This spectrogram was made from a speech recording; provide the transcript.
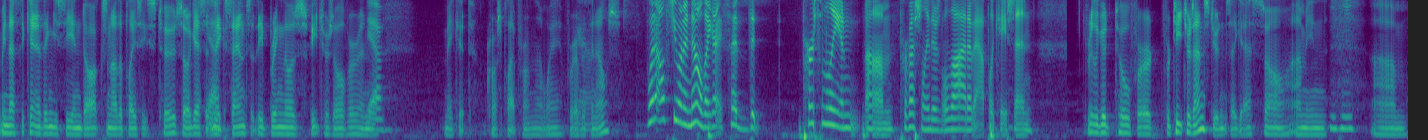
I mean, that's the kind of thing you see in docs and other places too. So I guess it Yeah. makes sense that they bring those features over and Yeah. make it cross-platform that way for everything else. What else do you want to know? Like I said, that personally and um, professionally, there's a lot of application. It's a really good tool for, for teachers and students, I guess. So, I mean, um,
